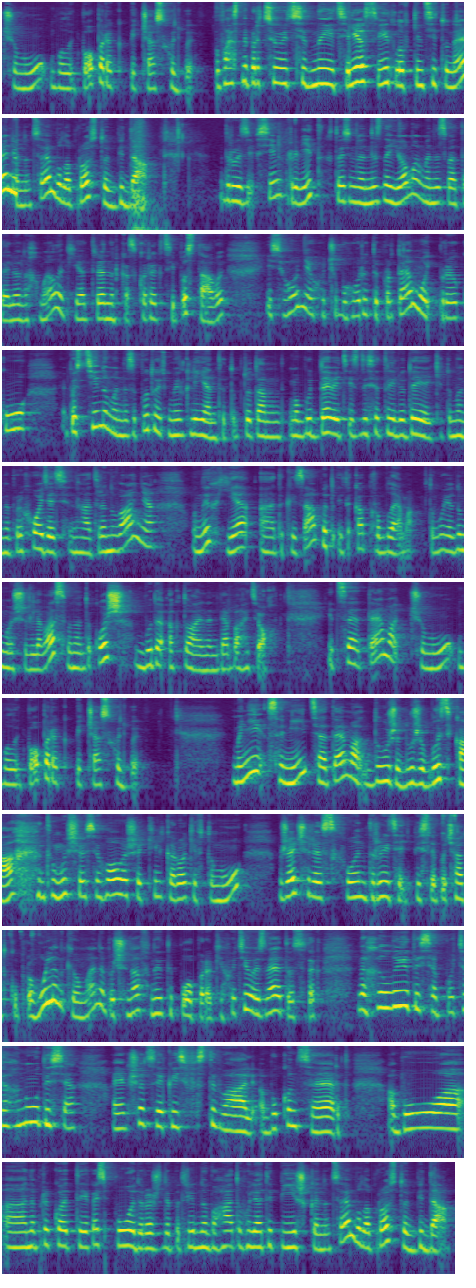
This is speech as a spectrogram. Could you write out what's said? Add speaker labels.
Speaker 1: Чому болить поперек під час ходьби? У вас не працюють сідниці, є світло в кінці тунелю. Ну це була просто біда. Друзі, всім привіт! Хто зі мною не знайомий, мене звати Альона Хмелик, я тренерка з корекції постави. І сьогодні я хочу поговорити про тему, про яку постійно мене запитують мої клієнти. Тобто, там, мабуть, 9 із 10 людей, які до мене приходять на тренування, у них є а, такий запит і така проблема. Тому я думаю, що для вас вона також буде актуальна для багатьох. І це тема, чому болить поперек під час ходьби. Мені самій ця тема дуже-дуже близька, тому що всього лише кілька років тому, вже через хвилин 30 після початку прогулянки, у мене починав нити поперек. І хотілося, знаєте, оце так нахилитися, потягнутися. А якщо це якийсь фестиваль або концерт, або, е, наприклад, якась подорож, де потрібно багато гуляти пішки, ну це була просто біда.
